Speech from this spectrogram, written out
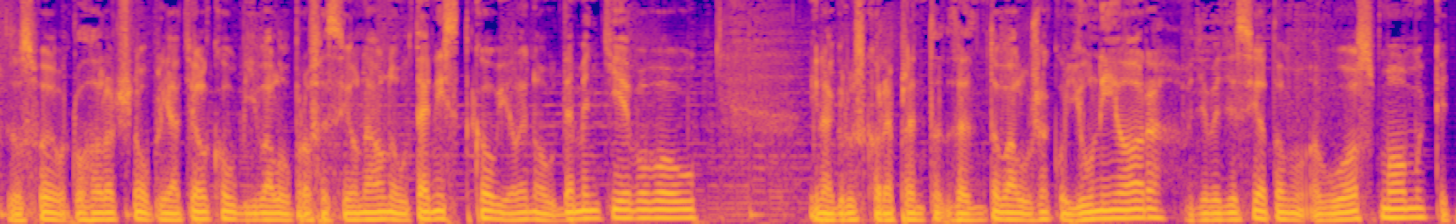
so svojou dlhoročnou priateľkou, bývalou profesionálnou tenistkou Jelenou Dementievovou. Inak Rusko reprezentoval už ako junior v 98. keď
